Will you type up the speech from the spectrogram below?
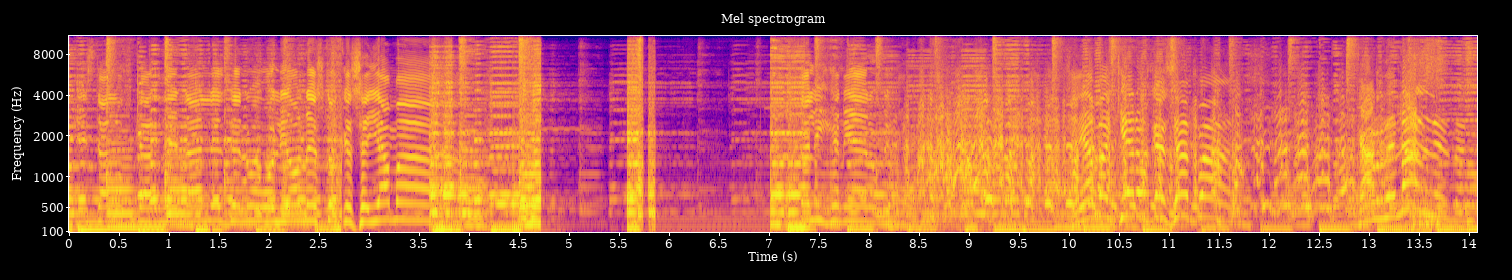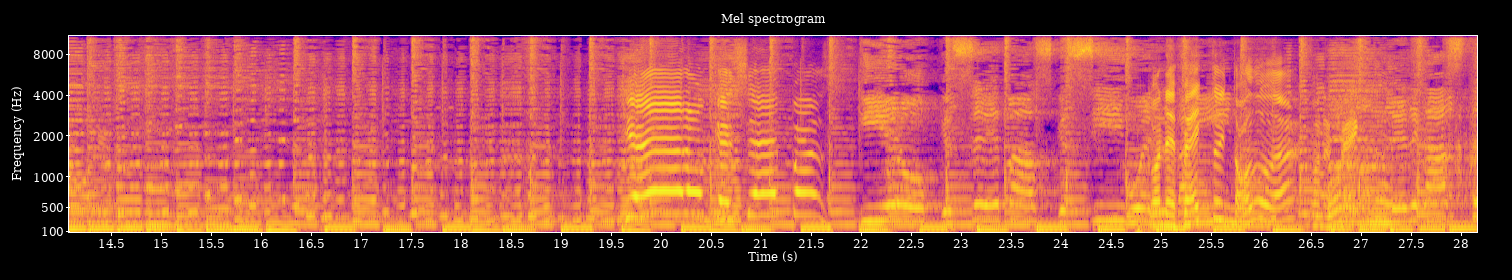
Aquí están los cardenales de Nuevo León. Esto que se llama. Está el ingeniero, mijo. Se llama Quiero que sepan. Cardenales de Nuevo León. Quiero que sepas. Quiero que sepas que sigo el Con efecto y todo, ¿verdad? Con por efecto. donde dejaste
